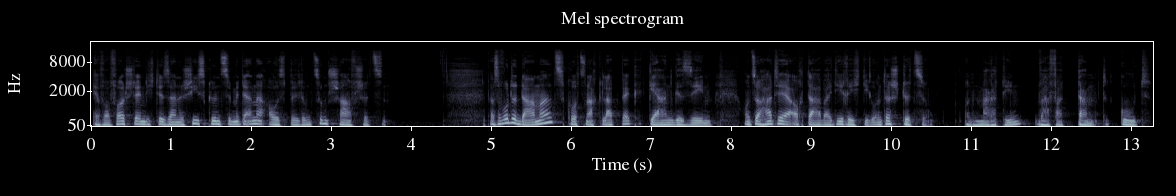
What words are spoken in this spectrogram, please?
Er vervollständigte seine Schießkünste mit einer Ausbildung zum Scharfschützen. Das wurde damals, kurz nach Gladbeck, gern gesehen, und so hatte er auch dabei die richtige Unterstützung. Und Martin war verdammt gut.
